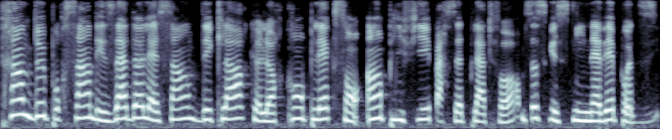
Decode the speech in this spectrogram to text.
32% des adolescentes déclarent que leurs complexes sont amplifiés par cette plateforme. Ça, c'est ce qu'ils n'avaient pas dit.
